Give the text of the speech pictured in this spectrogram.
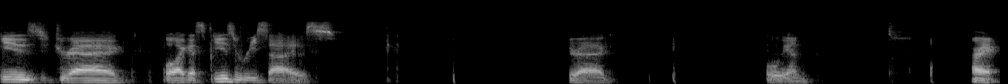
is drag. Well, I guess is resize drag boolean. All right,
